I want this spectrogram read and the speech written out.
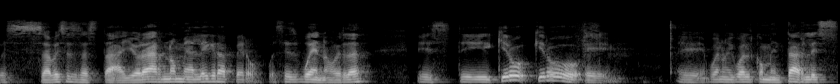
pues a veces hasta llorar, no me alegra, pero pues es bueno, ¿verdad? Este, quiero, quiero, eh, eh, bueno, igual comentarles,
